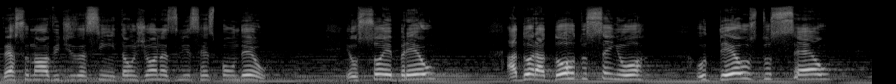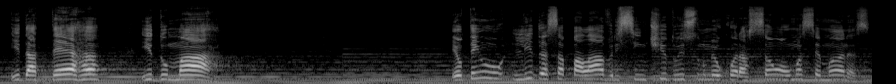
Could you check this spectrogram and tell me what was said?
Verso 9 diz assim: Então Jonas lhes respondeu: eu sou hebreu, adorador do Senhor, o Deus do céu e da terra e do mar. Eu tenho lido essa palavra e sentido isso no meu coração há umas semanas.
